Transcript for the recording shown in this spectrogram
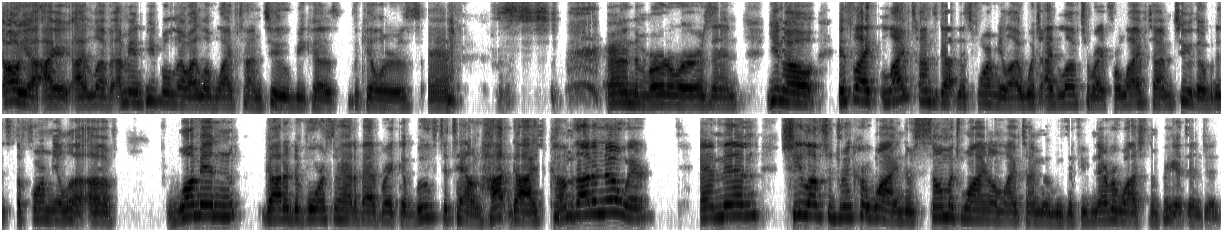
Oh yeah, I I love it. I mean, people know I love Lifetime too because the killers and and the murderers and you know, it's like Lifetime's got this formula which I'd love to write for Lifetime too though, but it's the formula of woman got a divorce or had a bad breakup, moves to town, hot guy comes out of nowhere. And then she loves to drink her wine. There's so much wine on Lifetime movies. If you've never watched them, pay attention.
